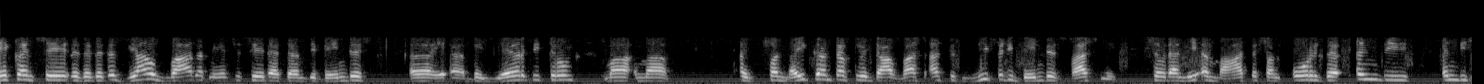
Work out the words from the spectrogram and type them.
ek kan sê dat dit is wel waar dat mense sê dat um, die bendes uh, uh beheer die tronk, maar maar uh, van my kant af toe daar was as dit nie vir die bendes was nie, sou dan nie 'n mate van orde in die in die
